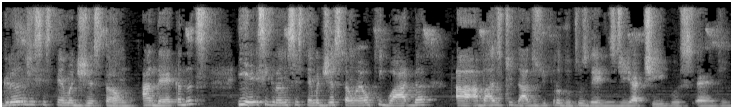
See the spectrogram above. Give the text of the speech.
grande sistema de gestão há décadas, e esse grande sistema de gestão é o que guarda a, a, base de dados de produtos deles, de artigos, é, de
